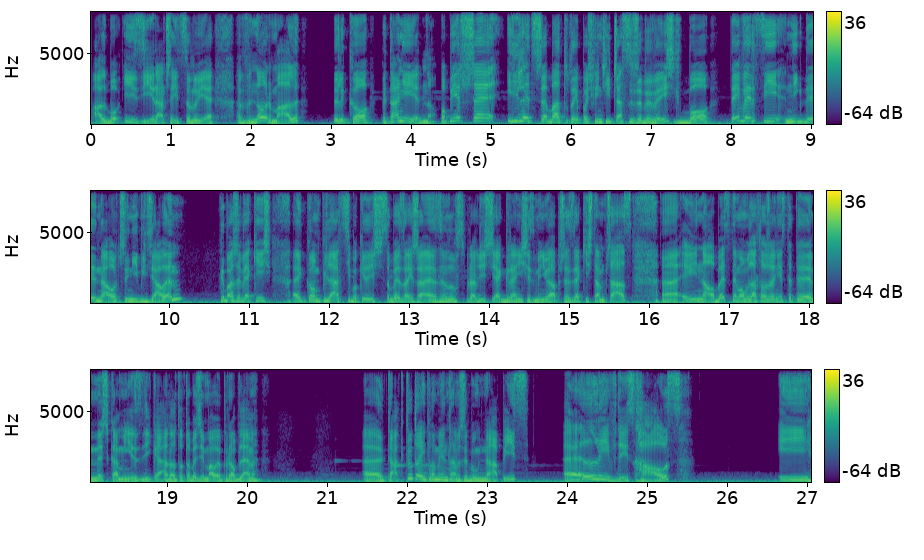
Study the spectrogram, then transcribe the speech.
albo easy. Raczej celuję w normal. Tylko pytanie jedno. Po pierwsze, ile trzeba tutaj poświęcić czasu, żeby wyjść, bo tej wersji nigdy na oczy nie widziałem. Chyba, że w jakiejś e, kompilacji, bo kiedyś sobie zajrzałem z nudów sprawdzić, jak grani się zmieniła przez jakiś tam czas. E, I na obecnym emulatorze niestety myszka mi nie znika, no to to będzie mały problem. E, tak, tutaj pamiętam, że był napis e, Leave this house. I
